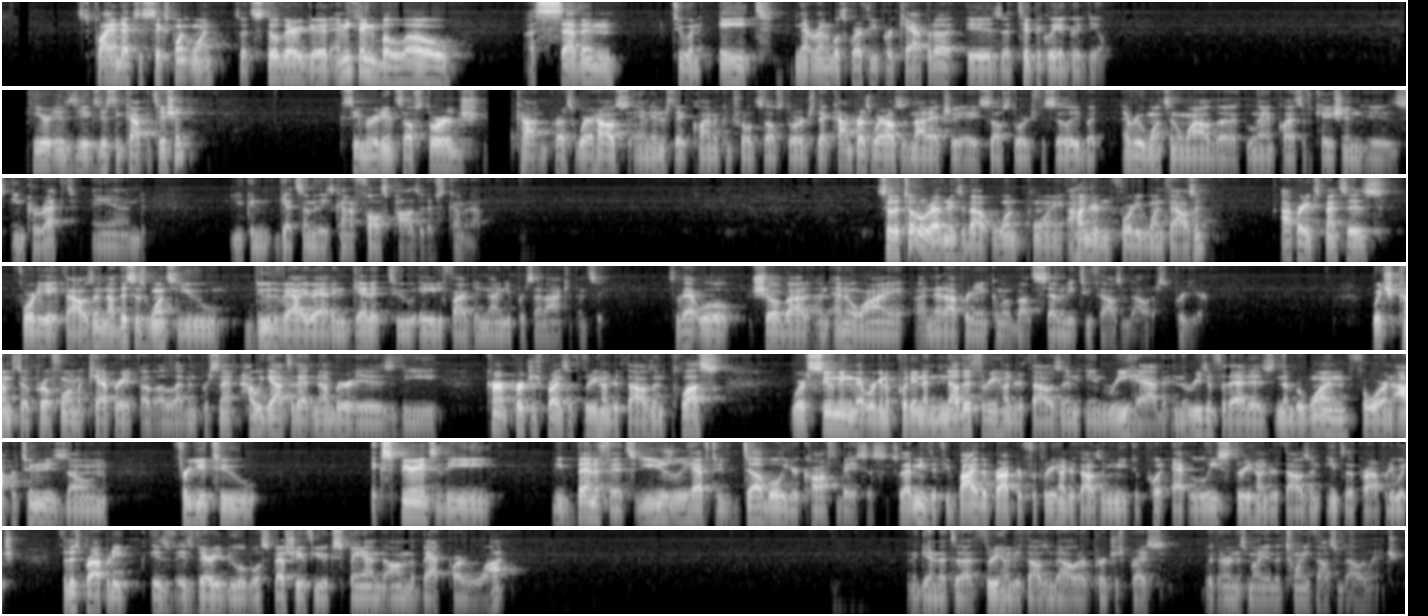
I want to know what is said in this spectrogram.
Supply index is 6.1, so it's still very good. Anything below a seven to an eight net rentable square feet per capita is a, typically a good deal. Here is the existing competition. see Meridian Self-Storage, Cotton Press Warehouse, and Interstate Climate Controlled Self-Storage. That Cotton Press Warehouse is not actually a self-storage facility, but every once in a while the land classification is incorrect and you can get some of these kind of false positives coming up. So the total revenue is about 1 point, 141,000. Operating expenses, 48,000. Now this is once you do the value add and get it to 85 to 90% occupancy. So that will show about an NOI, a net operating income of about $72,000 per year which comes to a pro forma cap rate of 11%. How we got to that number is the current purchase price of 300,000 plus we're assuming that we're going to put in another 300,000 in rehab. And the reason for that is number one, for an opportunity zone for you to experience the the benefits, you usually have to double your cost basis. So that means if you buy the property for 300,000, you need to put at least 300,000 into the property, which for this property is, is very doable, especially if you expand on the back part of the lot. And again, that's a $300,000 purchase price with earnest money in the $20,000 range.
